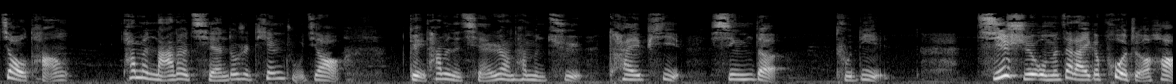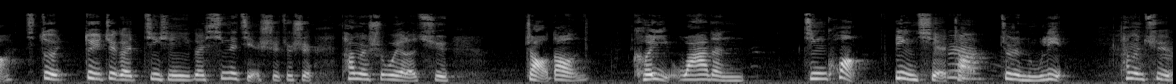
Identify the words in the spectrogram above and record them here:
教堂，他们拿的钱都是天主教给他们的钱，让他们去开辟新的土地。其实我们再来一个破折号，对对这个进行一个新的解释，就是他们是为了去找到可以挖的金矿，并且找、啊就是奴隶，他们去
